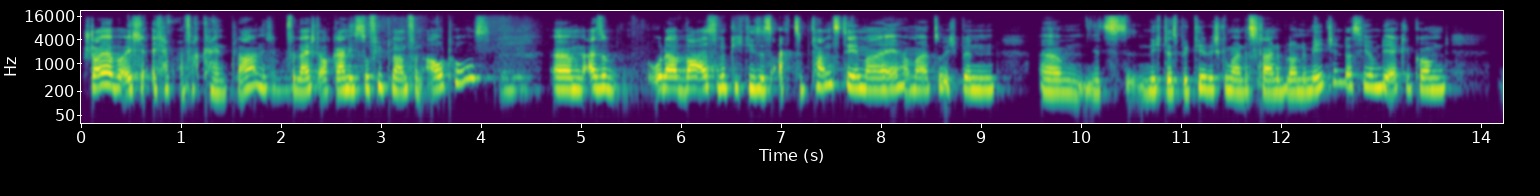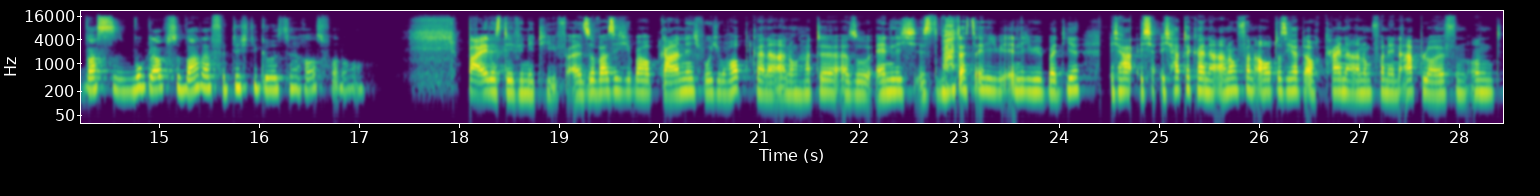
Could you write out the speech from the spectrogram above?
Steuer, ich, ich habe einfach keinen Plan. Ich habe mhm. vielleicht auch gar nicht so viel Plan von Autos. Mhm. Ähm, also, oder war es wirklich dieses Akzeptanzthema, hey, hör mal zu, ich bin ähm, jetzt nicht despektierlich gemeint, das kleine blonde Mädchen, das hier um die Ecke kommt. Was, wo glaubst du, war da für dich die größte Herausforderung? Beides definitiv. Also was ich überhaupt gar nicht, wo ich überhaupt keine Ahnung hatte, also ähnlich ist, war tatsächlich ähnlich wie bei dir. Ich, ich, ich hatte keine Ahnung von Autos, ich hatte auch keine Ahnung von den Abläufen und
